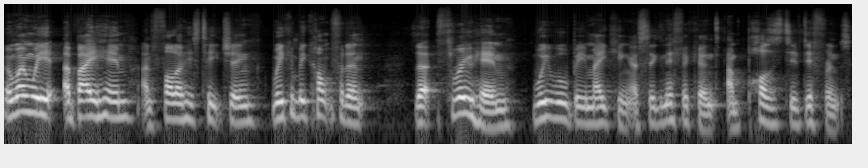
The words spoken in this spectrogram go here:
And when we obey him and follow his teaching, we can be confident that through him, we will be making a significant and positive difference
